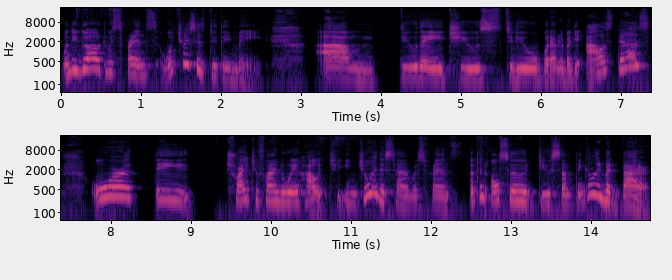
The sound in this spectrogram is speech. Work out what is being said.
When you go out with friends, what choices do they make? Um, do they choose to do what everybody else does? Or they try to find a way how to enjoy this time with friends, but then also do something a little bit better,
